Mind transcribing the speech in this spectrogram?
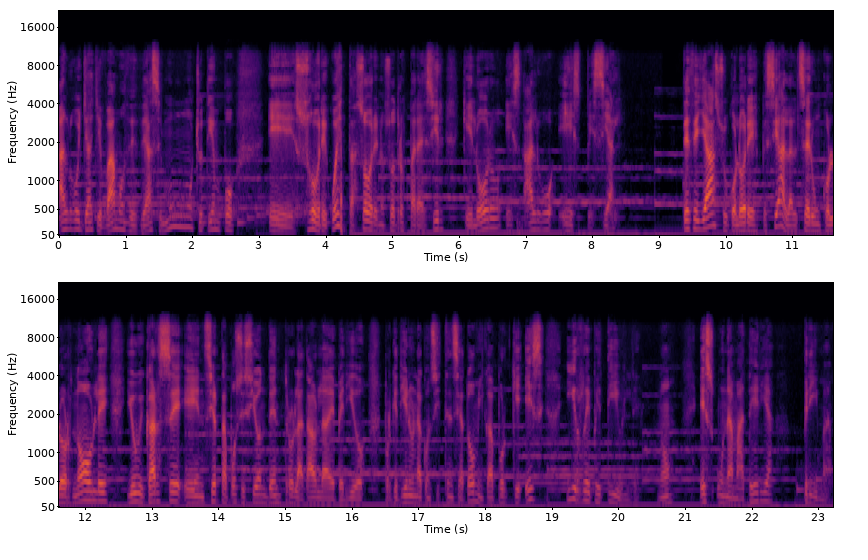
algo ya llevamos desde hace mucho tiempo eh, sobre cuesta sobre nosotros para decir que el oro es algo especial. Desde ya su color es especial al ser un color noble y ubicarse en cierta posición dentro de la tabla de periodo, porque tiene una consistencia atómica, porque es irrepetible, ¿no? Es una materia prima.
